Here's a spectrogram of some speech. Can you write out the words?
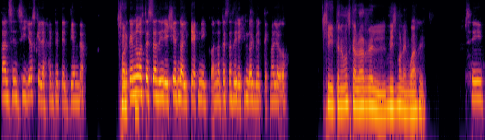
tan sencillos que la gente te entienda. Porque no te estás dirigiendo al técnico, no te estás dirigiendo al biotecnólogo. Sí, tenemos que hablar el mismo lenguaje. Sí.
